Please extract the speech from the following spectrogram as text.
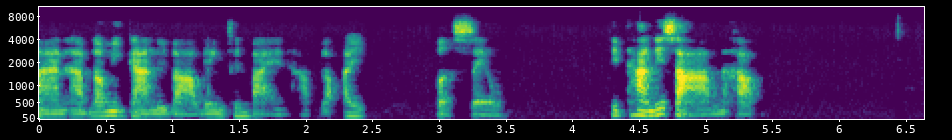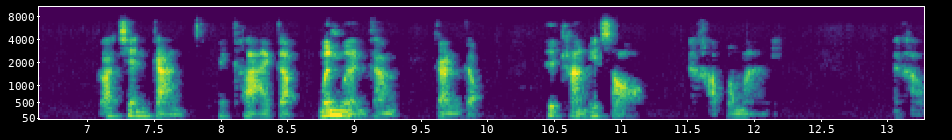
มานะครับ แล้วมีการรีบาวเด้งขึ้นไปนะครับ แล้วค่อยเปิดเซลล์ทิศทางที่สามนะครับ ก็เช่นกันคล้ายๆกับมันเหมือนกันกันกับทิศทางที่สองนะครับ ประมาณนี้นะครับ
